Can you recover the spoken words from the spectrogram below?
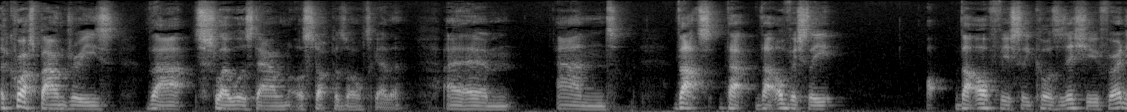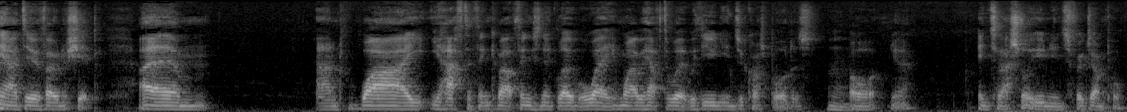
across boundaries that slow us down or stop us altogether, um, and that's that that obviously that obviously causes issue for any idea of ownership. Um, and why you have to think about things in a global way and why we have to work with unions across borders or you know international unions for example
